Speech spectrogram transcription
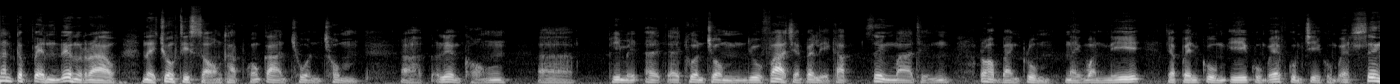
นั่นก็เป็นเรื่องราวในช่วงที่2ครับของการชวนชมเรื่องของ พี่ชวนชมยูฟาแชมเปี้ยนลีกครับ ซึ่งมาถึงรอบแบ่งกลุ่มในวันนี้จะเป็นกลุ่ม E กลุ่ม F กลุ่ม G กลุ่ม H ซึ่ง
